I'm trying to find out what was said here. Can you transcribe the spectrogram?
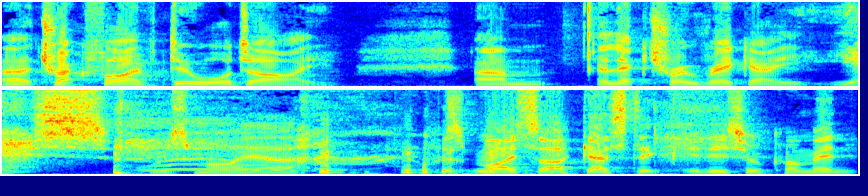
Uh, track five, "Do or Die." Um, electro reggae, yes, was my uh, was my sarcastic initial comment.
